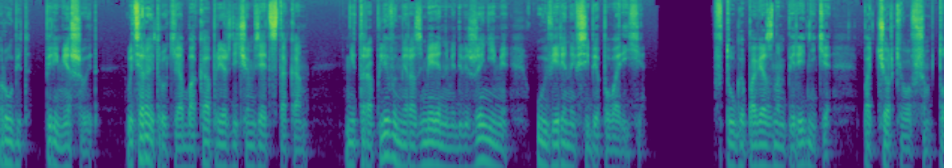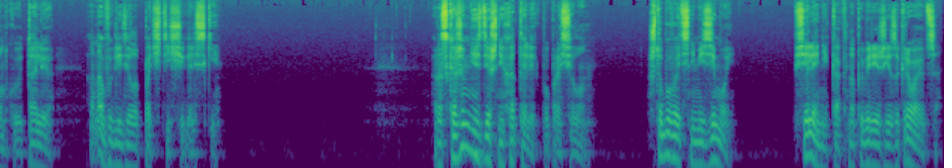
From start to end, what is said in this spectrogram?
рубит, перемешивает, вытирает руки о бока, прежде чем взять стакан — неторопливыми размеренными движениями уверенной в себе поварихи. В туго повязанном переднике, подчеркивавшем тонкую талию, она выглядела почти щегольски. «Расскажи мне о здешних отелях», — попросил он. «Что бывает с ними зимой? Все ли они, как на побережье, закрываются?»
